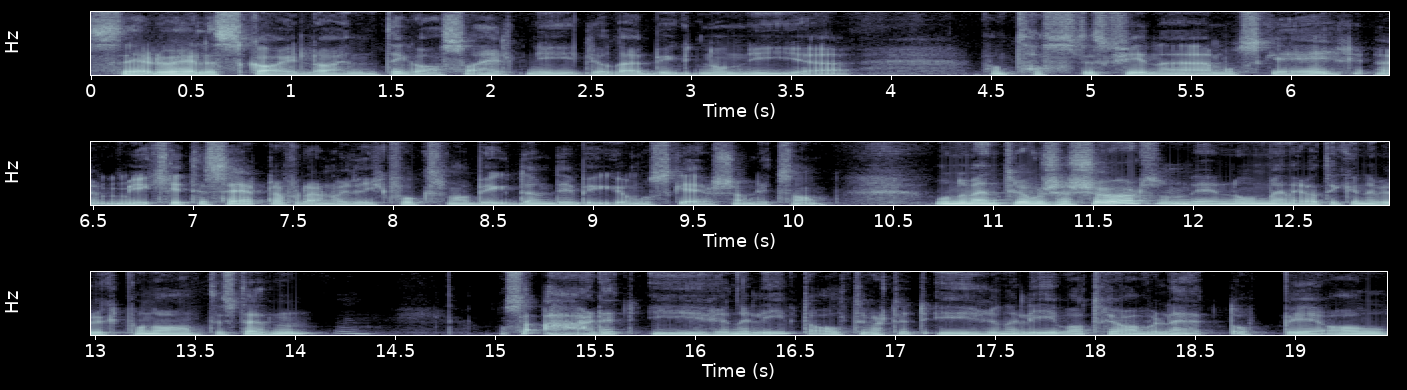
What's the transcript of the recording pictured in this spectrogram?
ser du hele skylinen til Gaza. Helt nydelig. Og det er bygd noen nye fantastisk fine moskeer. Mye kritisert, for det er noen rikfolk som har bygd dem. De bygger moskeer som litt sånn monumenter over seg sjøl, som de, noen mener at de kunne brukt på noe annet isteden. Og så er det et yrende liv. Det har alltid vært et yrende liv av travelhet oppi all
